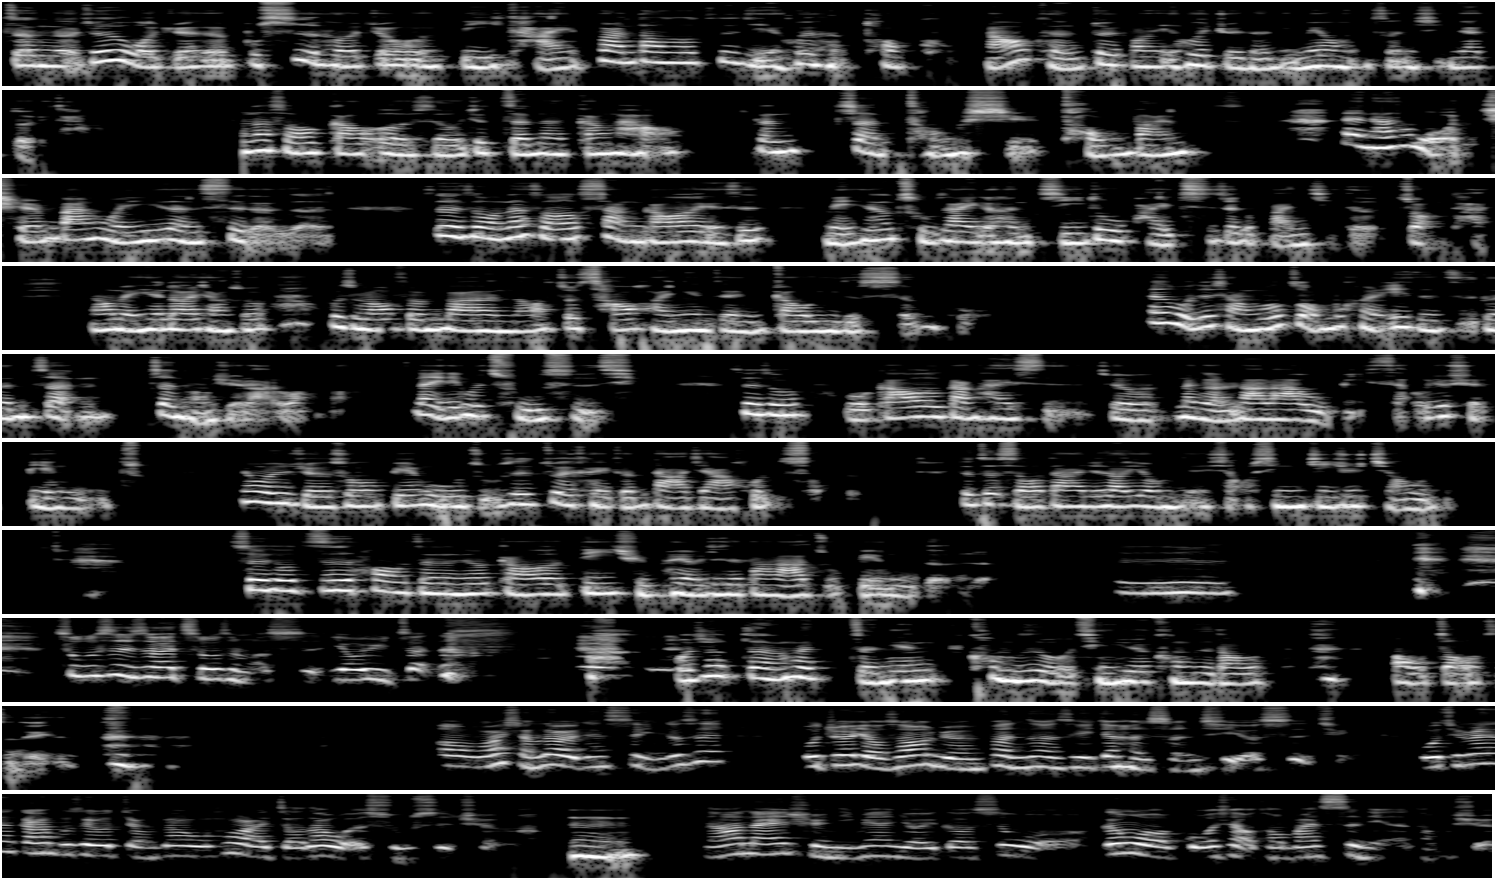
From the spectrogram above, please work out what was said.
真的就是我觉得不适合就离开，不然到时候自己也会很痛苦，然后可能对方也会觉得你没有很真心在对他。那时候高二的时候，就真的刚好跟郑同学同班，但他是我全班唯一认识的人，所以说我那时候上高二也是每天都处在一个很极度排斥这个班级的状态，然后每天都在想说为什么要分班，然后就超怀念这高一的生活。但是我就想说，总不可能一直只跟郑郑同学来往吧？那一定会出事情。所以说我高二刚开始就那个拉拉舞比赛，我就选编舞组，因为我就觉得说编舞组是最可以跟大家混熟的。就这时候大家就要用一点小心机去交流。所以说之后真的就高二第一群朋友就是拉拉组编舞的人。嗯，出事是会出什么事？忧郁症。我就真的会整天控制我情绪，控制到暴躁之类的。哦，我还想到一件事情，就是我觉得有时候缘分真的是一件很神奇的事情。我前面刚刚不是有讲到，我后来找到我的舒适圈嘛？嗯，然后那一群里面有一个是我跟我国小同班四年的同学，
